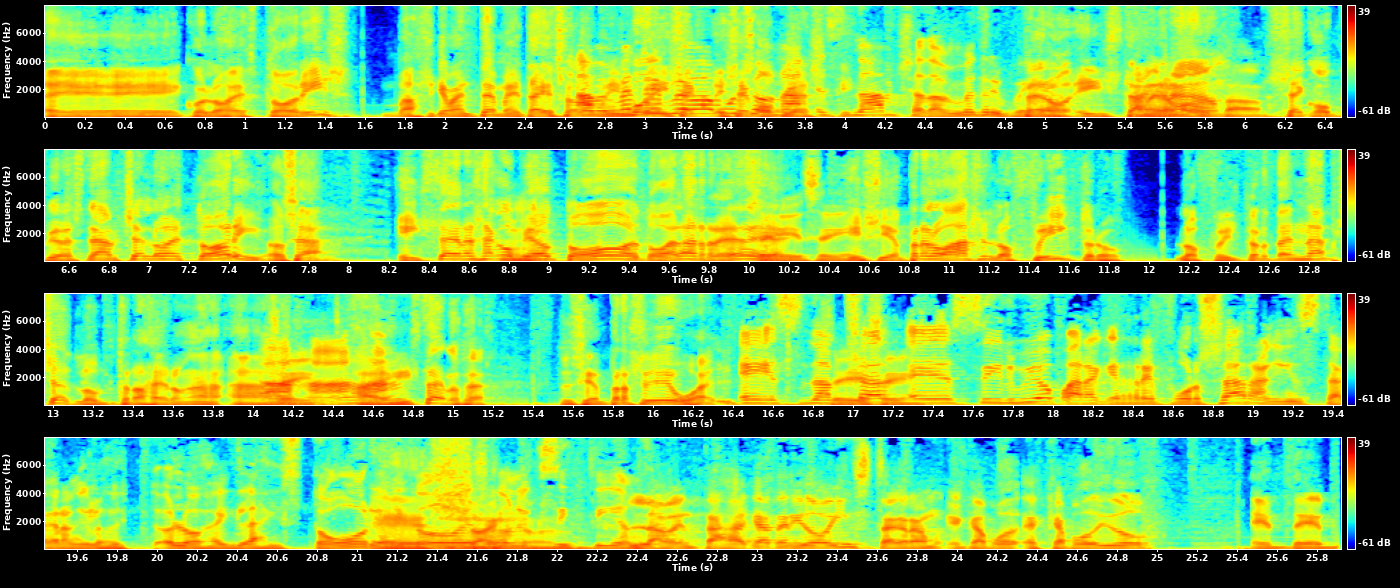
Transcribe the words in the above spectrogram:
eh, con los stories, básicamente Meta hizo A lo mí me mismo y se, tripeaba y se mucho copió. na- Snapchat, a mí me tripea. Pero A mí no me Instagram gustaba. se copió Snapchat los stories. O sea, Instagram se ha copiado todo de todas las redes. Sí, sí. Y siempre lo hacen los filtros. Los filtros de Snapchat los trajeron a, a- Sí. a Ajá, ajá. Instagram. O sea, siempre ha sido igual. Eh, Snapchat Sí, sí. eh, sirvió para que reforzaran Instagram y los, hist- los- las historias y todo eso que no Exactamente. existían. La ventaja que ha tenido Instagram es que ha, po- es que ha podido eh, de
